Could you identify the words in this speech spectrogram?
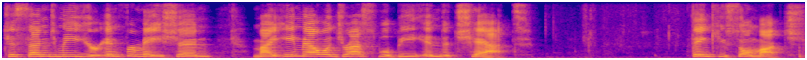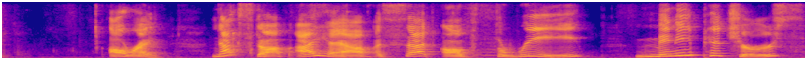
to send me your information. My email address will be in the chat. Thank you so much. All right. Next up, I have a set of three mini pitchers.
